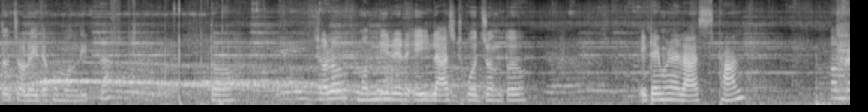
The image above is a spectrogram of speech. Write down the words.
তো চলো, এই দেখো মন্দিরটা। তো চলো, মন্দিরের এই লাস্ট পর্যন্ত, এটাই মানে লাস্ট স্থান। আমরা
